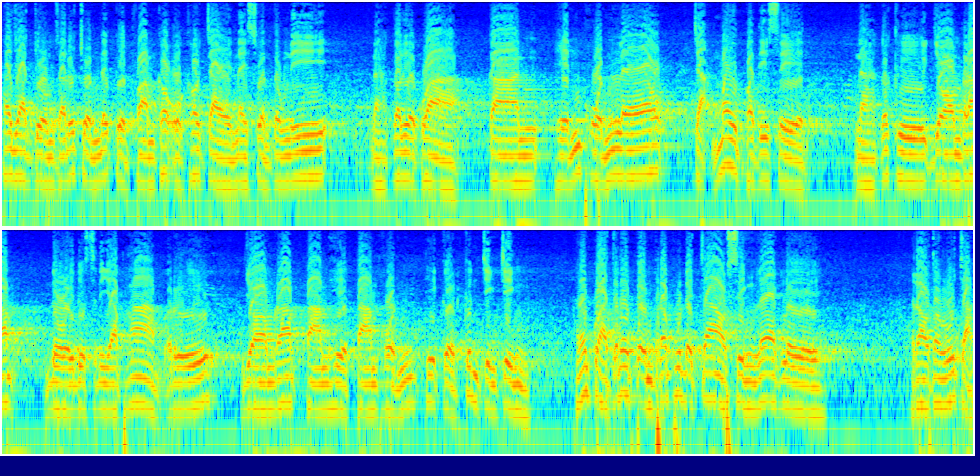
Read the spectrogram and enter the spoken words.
ถ้าญาติโยมสาธุชนได้เกิดความเข้าอกเข้าใจในส่วนตรงนี้นะก็เรียกว่าการเห็นผลแล้วจะไม่ปฏิเสธนะก็คือยอมรับโดยดุษฎียภาพ หรือยอมรับตามเหตุตามผลที่เกิดขึ้นจริงๆฉะนั้นกว่าจะได้เป็นพระพุทธเจ้าสิ่งแรกเลย เราต้องรู้จัก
